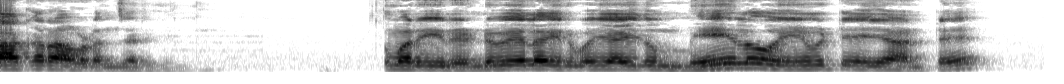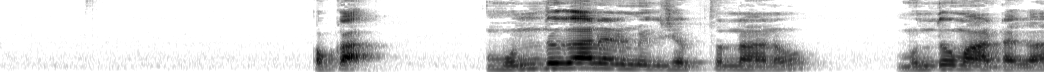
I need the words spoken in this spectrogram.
దాకా రావడం జరిగింది. మరి రెండు వేల ఇరవై ఐదు మేలో ఏమిటి అయ్యా అంటే ఒక ముందుగా నేను మీకు చెప్తున్నాను ముందు మాటగా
